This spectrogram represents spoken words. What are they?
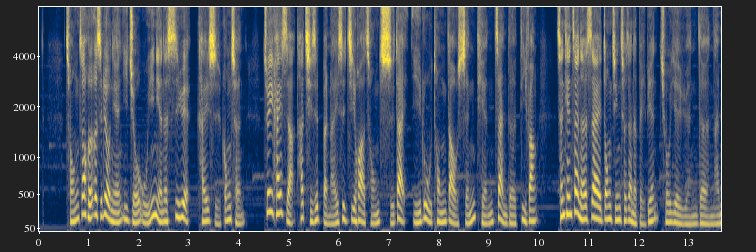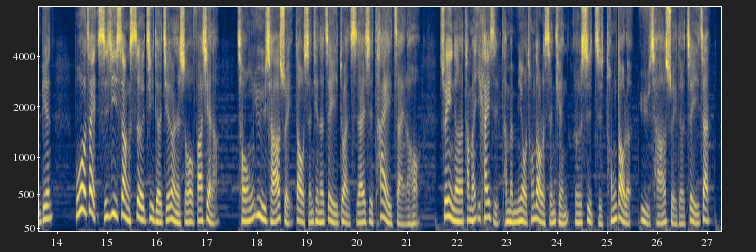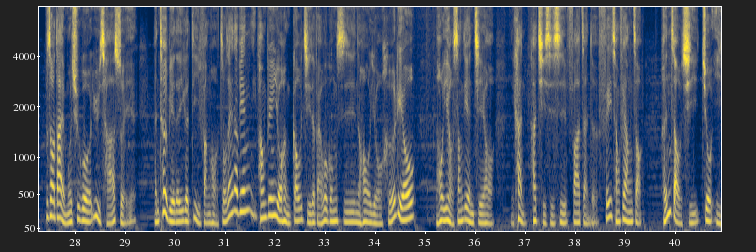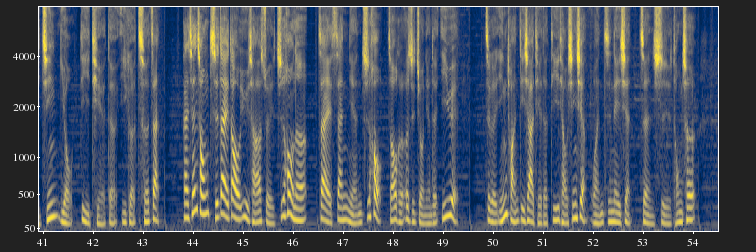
从昭和二十六年一九五一年的四月开始工程。最一开始啊，它其实本来是计划从池袋一路通到神田站的地方。神田站呢是在东京车站的北边，秋叶原的南边。不过在实际上设计的阶段的时候，发现啊，从御茶水到神田的这一段实在是太窄了哈。所以呢，他们一开始他们没有通到了神田，而是只通到了御茶水的这一站。不知道大家有没有去过御茶水？耶？很特别的一个地方哈，走在那边旁边有很高级的百货公司，然后有河流，然后也有商店街哦。你看，它其实是发展的非常非常早，很早期就已经有地铁的一个车站。改成从池袋到御茶水之后呢，在三年之后，昭和二十九年的一月，这个银团地下铁的第一条新线丸之内线正式通车。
